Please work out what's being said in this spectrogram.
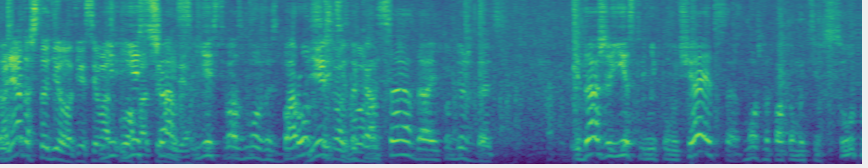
То Понятно, что делать, если вас плохо есть шанс, оценили? есть возможность бороться, Есть идти до возможность. конца, да, и побеждать. И даже если не получается, можно потом идти в суд,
